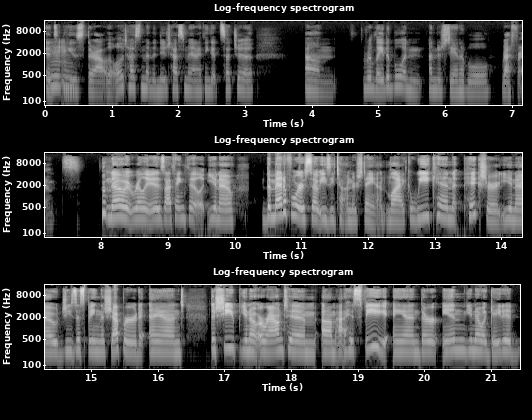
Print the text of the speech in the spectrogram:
it's Mm-mm. used throughout the Old Testament, the New Testament, and I think it's such a um relatable and understandable reference. no, it really is. I think that, you know, the metaphor is so easy to understand. Like, we can picture, you know, Jesus being the shepherd and the sheep, you know, around him um, at his feet, and they're in, you know, a gated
